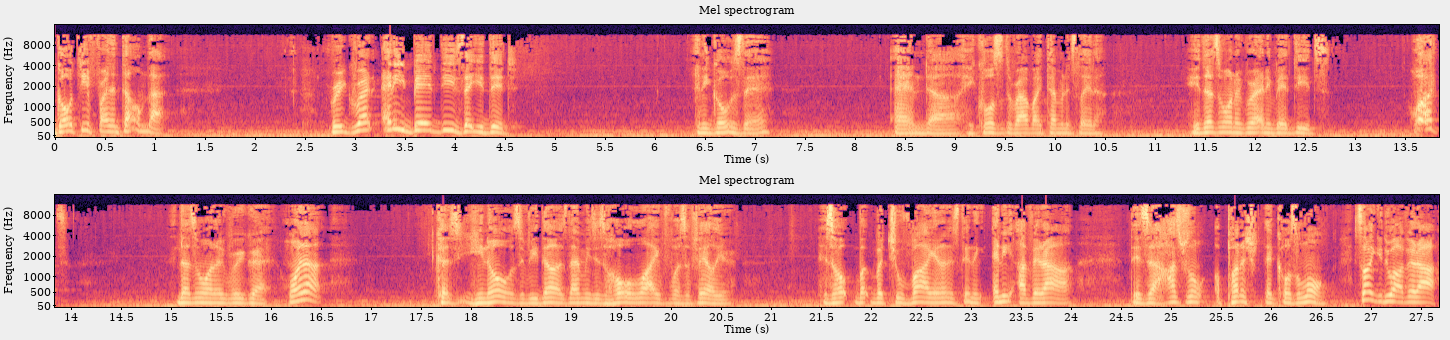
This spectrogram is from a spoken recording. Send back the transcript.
go to your friend and tell him that regret any bad deeds that you did. And he goes there, and uh, he calls the rabbi ten minutes later. He doesn't want to regret any bad deeds. What? He doesn't want to regret. Why not? Because he knows if he does, that means his whole life was a failure. His whole, but but tshuva, you understanding any avera, there's a hospital a punishment that goes along. It's not like you do avera,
